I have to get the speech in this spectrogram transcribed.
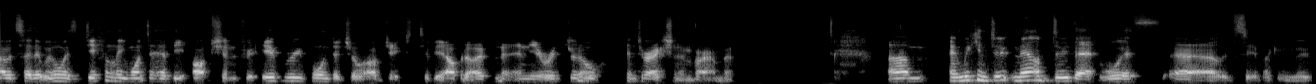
I would say that we almost definitely want to have the option for every Born Digital object to be able to open it in the original interaction environment. Um, and we can do now do that with, uh, let's see if I can move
